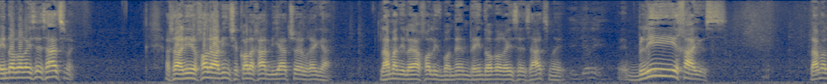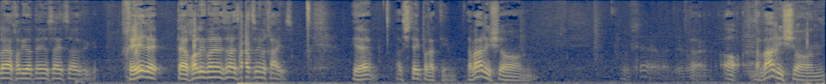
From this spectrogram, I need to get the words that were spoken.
אין דבר עיסס עצמי. עכשיו אני יכול להבין שכל אחד מיד שואל, רגע, למה אני לא יכול להתבונן באין דובר עיסס עצמי? בלי חיוס. למה לא יכול להיות אין עיסס עצמי? חיירה, אתה יכול להתבונן עיסס עצמי לחיוס. Yeah, אז שתי פרטים. דבר ראשון, דבר ראשון,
